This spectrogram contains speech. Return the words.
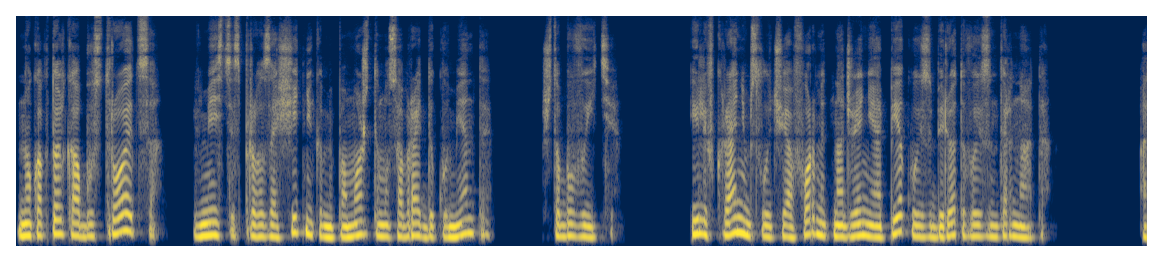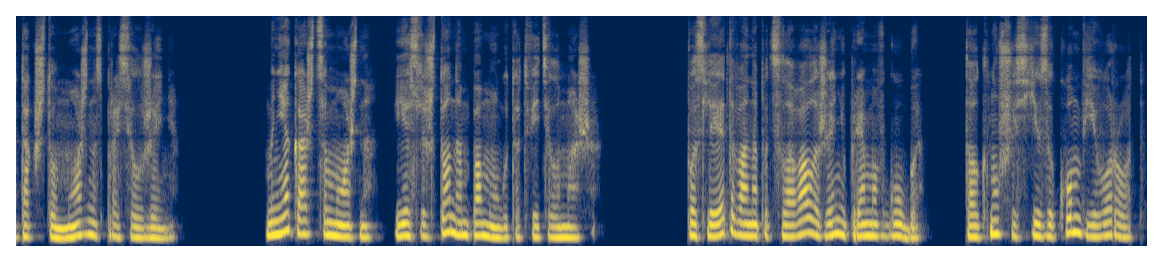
Но как только обустроится, вместе с правозащитниками поможет ему собрать документы, чтобы выйти. Или в крайнем случае оформит на Жене опеку и заберет его из интерната. «А так что, можно?» — спросил Женя. «Мне кажется, можно. Если что, нам помогут», — ответила Маша. После этого она поцеловала Женю прямо в губы, толкнувшись языком в его рот.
